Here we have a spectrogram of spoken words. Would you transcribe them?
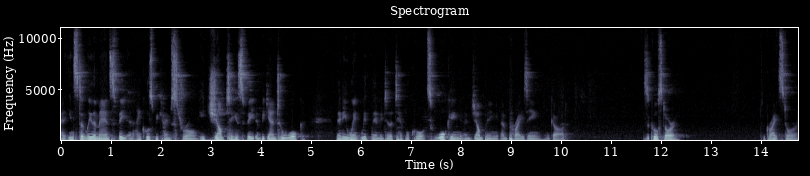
And instantly the man's feet and ankles became strong. He jumped to his feet and began to walk. Then he went with them into the temple courts, walking and jumping and praising God. It's a cool story. It's a great story.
